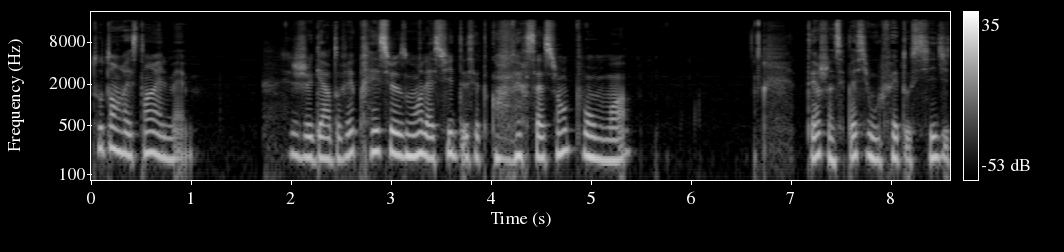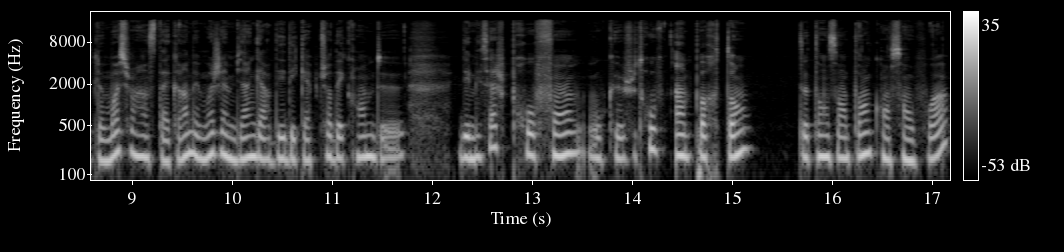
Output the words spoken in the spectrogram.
tout en restant elle-même. Je garderai précieusement la suite de cette conversation pour moi. D'ailleurs, je ne sais pas si vous le faites aussi, dites-le moi sur Instagram, mais moi j'aime bien garder des captures d'écran de, des messages profonds ou que je trouve importants de temps en temps qu'on s'envoie.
